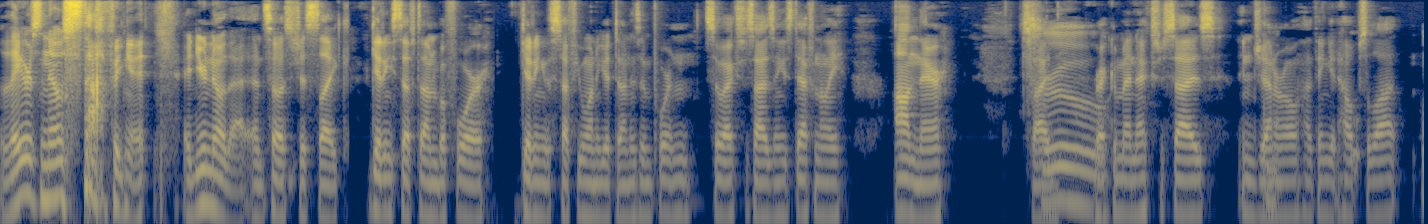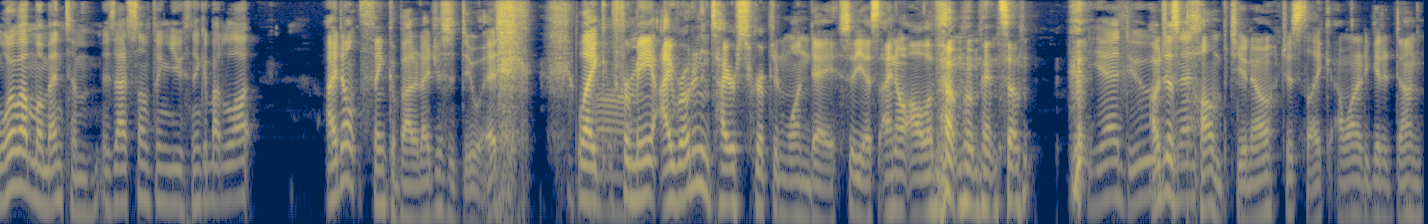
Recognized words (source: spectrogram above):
there's no stopping it, and you know that. And so it's just like getting stuff done before getting the stuff you want to get done is important. So exercising is definitely on there. So True. recommend exercise in hmm. general. I think it helps a lot. what about momentum? Is that something you think about a lot? I don't think about it. I just do it. like Ah. for me, I wrote an entire script in one day. So yes, I know all about momentum. Yeah, dude. I was just then, pumped, you know, just like I wanted to get it done.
